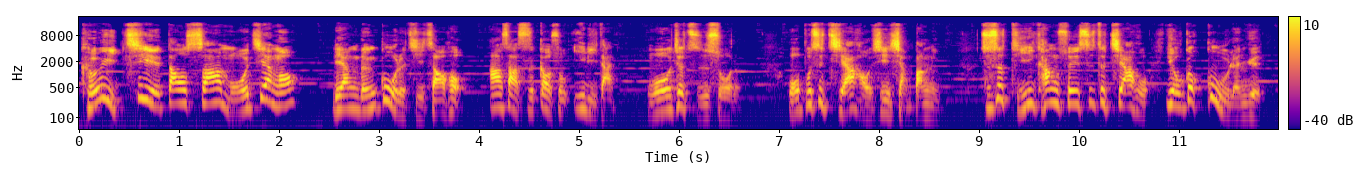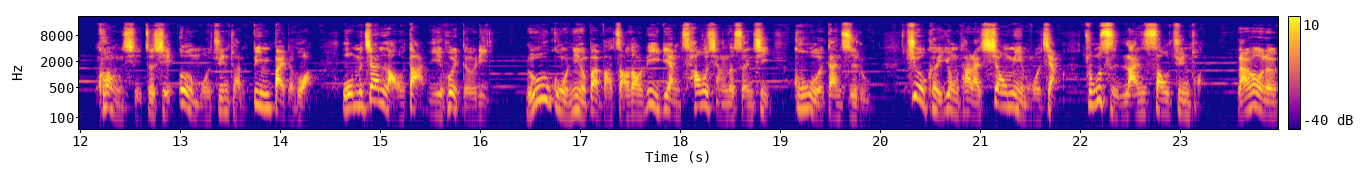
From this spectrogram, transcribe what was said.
可以借刀杀魔将哦。两人过了几招后，阿萨斯告诉伊利丹。我就直说了，我不是假好心想帮你，只是提康虽斯这家伙有个故人怨。况且这些恶魔军团兵败的话，我们家老大也会得利。如果你有办法找到力量超强的神器古尔丹之炉，就可以用它来消灭魔将，阻止燃烧军团。然后呢，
